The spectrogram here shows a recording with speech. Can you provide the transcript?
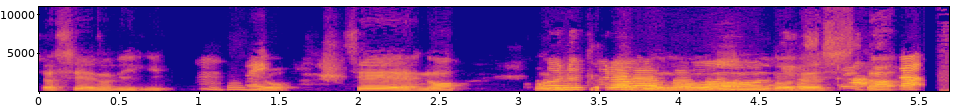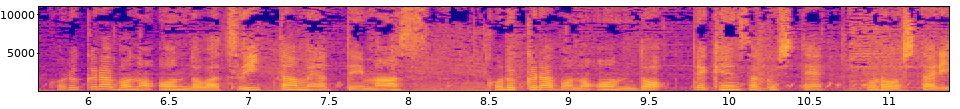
じゃあ、せーのでいい、うんはいよせーの。ココルクララボのボの温度でした。コルクラボの温度はツイッターもやっています。コルクラボの温度で検索してフォローしたり、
